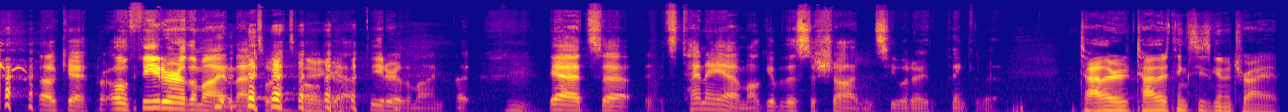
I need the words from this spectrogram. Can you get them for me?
okay. Oh, theater of the mind. That's what it's called. Yeah, theater of the mind. But Hmm. yeah, it's uh, it's 10 a.m. I'll give this a shot and see what I think of it. Tyler Tyler thinks he's going to try it.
